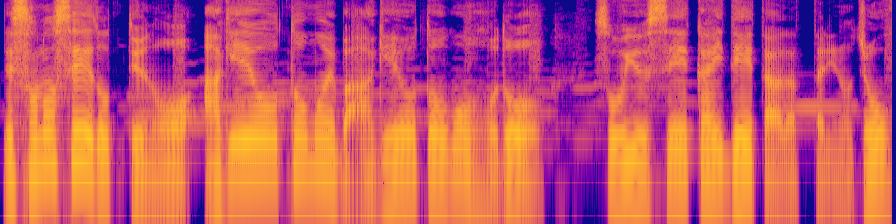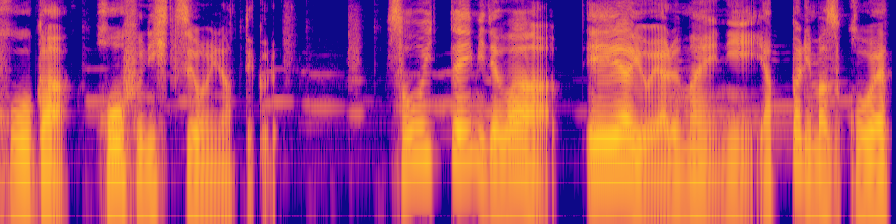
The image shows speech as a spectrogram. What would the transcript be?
で、その精度っていうのを上げようと思えば上げようと思うほど、そういう正解データだったりの情報が豊富に必要になってくる。そういった意味では、AI をやる前に、やっぱりまずこうやっ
